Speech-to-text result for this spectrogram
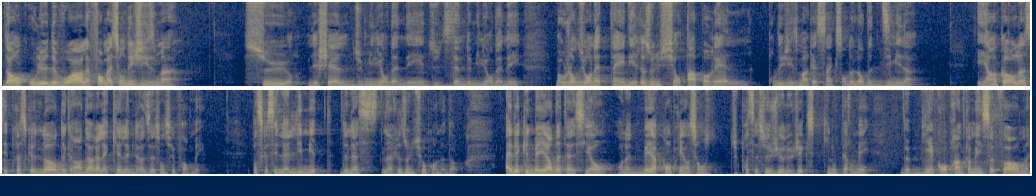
Donc, au lieu de voir la formation des gisements sur l'échelle du million d'années, du dizaine de millions d'années, Ben, aujourd'hui, on atteint des résolutions temporelles pour des gisements récents qui sont de l'ordre de 10 000 ans. Et encore là, c'est presque l'ordre de grandeur à laquelle la minéralisation s'est formée, parce que c'est la limite de la, résolution qu'on a. Donc, avec une meilleure datation, on a une meilleure compréhension du processus géologique, ce qui nous permet de bien comprendre comment il se forme,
